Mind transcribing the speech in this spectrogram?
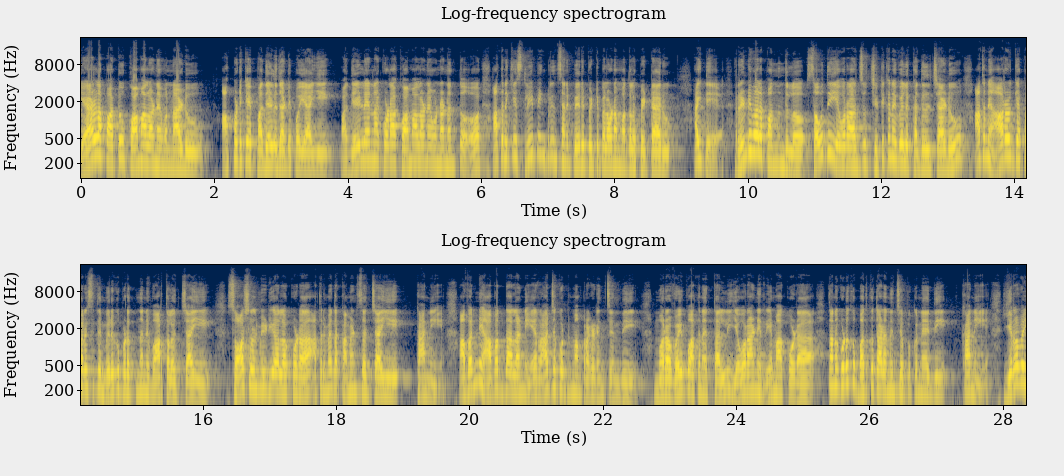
ఏళ్ళపాటు కోమాలోనే ఉన్నాడు. అప్పటికే పదేళ్ళు దాటిపోయాయి. పదేళ్ళైనా కూడా కోమాలోనే ఉండడంతో అతనికి స్లీపింగ్ ప్రిన్స్ అని పేరు పెట్టి పిలవడం మొదలుపెట్టారు. అయితే రెండు వేల పంతొమ్మిదిలో సౌదీ యువరాజు చిటికన వేలు కదిల్చాడు. అతని ఆరోగ్య పరిస్థితి మెరుగుపడుతుందని వార్తలు వచ్చాయి సోషల్ మీడియాలో కూడా అతని మీద కమెంట్స్ వచ్చాయి. కానీ అవన్నీ అబద్ధాలని రాజకుటుంబం ప్రకటించింది. మరోవైపు అతని తల్లి యువరాణి రీమా కూడా తన కొడుకు బతుకుతాడని చెప్పుకునేది. కానీ ఇరవై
